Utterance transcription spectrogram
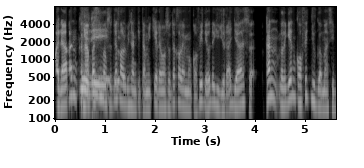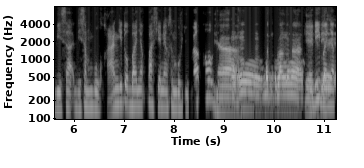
padahal kan kenapa sih Jadi- maksudnya kalau misalnya kita mikir ya maksudnya kalau emang covid ya udah jujur aja kan lagian covid juga masih bisa disembuhkan gitu banyak pasien yang sembuh juga kok gitu. Ya, Heeh, bener banget. ya jadi dia. banyak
